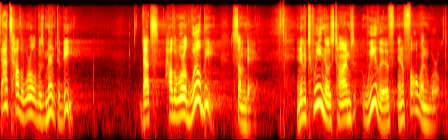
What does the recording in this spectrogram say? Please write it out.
That's how the world was meant to be. That's how the world will be someday. And in between those times, we live in a fallen world.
